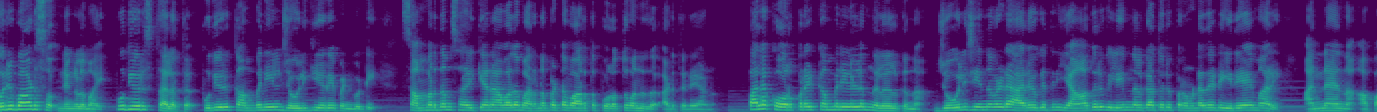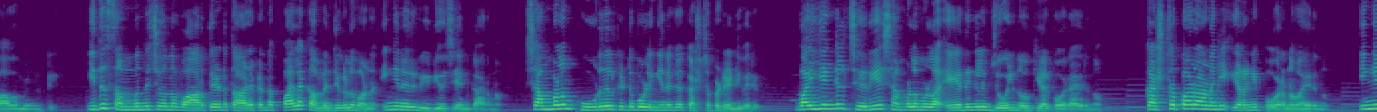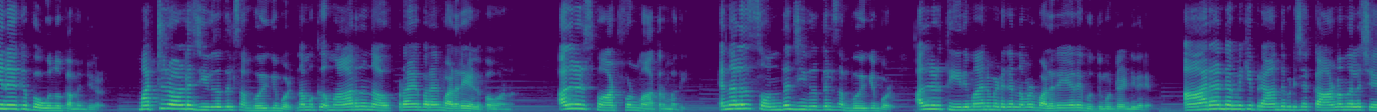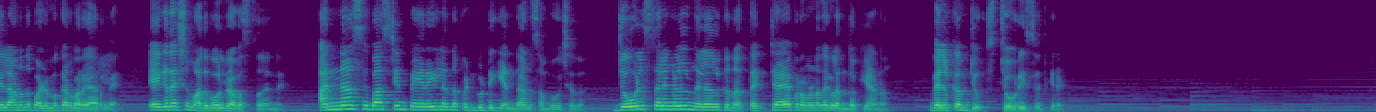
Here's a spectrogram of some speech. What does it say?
ഒരുപാട് സ്വപ്നങ്ങളുമായി പുതിയൊരു സ്ഥലത്ത് പുതിയൊരു കമ്പനിയിൽ ജോലി കയറിയ പെൺകുട്ടി സമ്മർദ്ദം സഹിക്കാനാവാതെ മരണപ്പെട്ട വാർത്ത പുറത്തു വന്നത് അടുത്തിടെയാണ്. പല കോർപ്പറേറ്റ് കമ്പനികളിലും നിലനിൽക്കുന്ന ജോലി ചെയ്യുന്നവരുടെ ആരോഗ്യത്തിന് യാതൊരു വിലയും നൽകാത്ത ഒരു പ്രവണതയുടെ ഇരയായി മാറി അന്ന എന്ന ആ പാവം പെൺകുട്ടി. ഇത് സംബന്ധിച്ച് വന്ന വാർത്തയുടെ താഴെ കണ്ട പല കമന്റുകളുമാണ് ഇങ്ങനെ ഒരു വീഡിയോ ചെയ്യാൻ കാരണം. ശമ്പളം കൂടുതൽ കിട്ടുമ്പോൾ ഇങ്ങനെയൊക്കെ കഷ്ടപ്പെടേണ്ടി വരും. വയ്യെങ്കിൽ ചെറിയ ശമ്പളമുള്ള ഏതെങ്കിലും ജോലി നോക്കിയാൽ പോരായിരുന്നോ? കഷ്ടപ്പാടാണെങ്കിൽ ഇറങ്ങി പോരണമായിരുന്നു. ഇങ്ങനെയൊക്കെ പോകുന്നു കമന്റുകൾ. മറ്റൊരാളുടെ ജീവിതത്തിൽ സംഭവിക്കുമ്പോൾ നമുക്ക് മാറുന്ന അഭിപ്രായം പറയാൻ വളരെ എളുപ്പമാണ്. അതിനൊരു സ്മാർട്ട് ഫോൺ മാത്രം മതി. എന്നാൽ അത് സ്വന്തം ജീവിതത്തിൽ സംഭവിക്കുമ്പോൾ അതിനൊരു തീരുമാനമെടുക്കാൻ നമ്മൾ വളരെയേറെ ബുദ്ധിമുട്ടേണ്ടി വരും. ആരാന്റെ അമ്മയ്ക്ക് ഭ്രാന്ത് പിടിച്ച കാണാൻ നല്ല ചെയ്യലാണെന്ന് പഴമക്കാർ പറയാറില്ലേ? ഏകദേശം അതുപോലൊരു അവസ്ഥ തന്നെ. അന്ന സെബാസ്റ്റ്യൻ പേരയിൽ എന്ന പെൺകുട്ടിക്ക് എന്താണ് സംഭവിച്ചത്? ജോലി സ്ഥലങ്ങളിൽ നിലനിൽക്കുന്ന തെറ്റായ പ്രവണതകൾ എന്തൊക്കെയാണ്? Welcome to stories with Kiran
